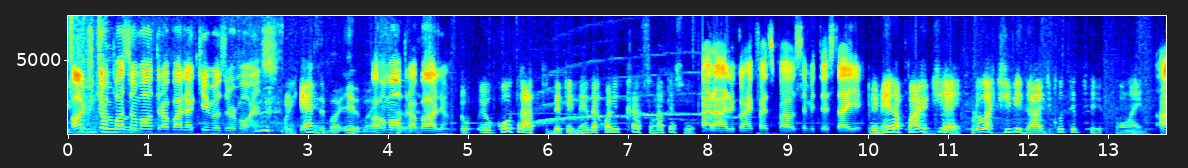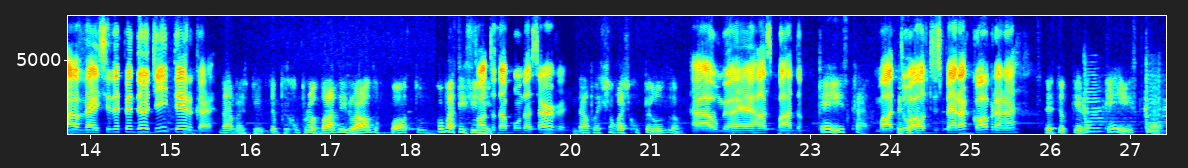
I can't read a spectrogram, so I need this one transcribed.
Ah, onde que eu posso arrumar um trabalho aqui, meus irmãos? Por quê? Irmão, irmão. Arrumar um trabalho? Eu, eu contrato, dependendo da qualificação da pessoa. Caralho, como é que faz pra você me testar aí? Primeira parte é proatividade. Quanto tempo você fica online? Ah, velho, se depender o dia inteiro, cara. Não, mas eu preciso comprovado em laudo, foto. Como assim, Foto da bunda serve? Não, porque a gente não gosta de cu peludo, não. Ah, o meu é raspado. Que isso, cara? Mato Vocês- alto espera a cobra, né? Querendo... Que isso, cara?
